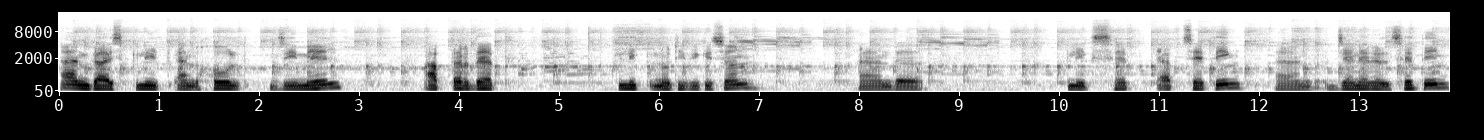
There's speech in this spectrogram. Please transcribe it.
And guys click and hold gmail. After that click notification and uh, click set app setting and general setting.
